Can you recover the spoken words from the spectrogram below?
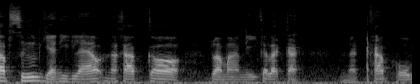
รับซื้อเหรียญอีกแล้วนะครับ ก็ประมาณนี้ก็แล้วกันนะครับผม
